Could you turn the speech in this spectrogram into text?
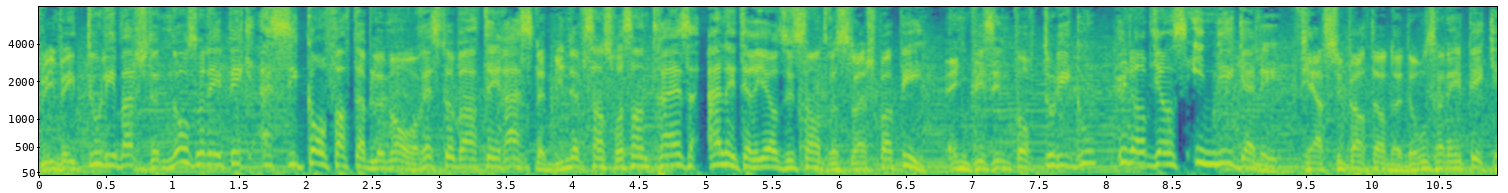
Suivez tous les matchs de nos Olympiques assis confortablement au Resto-Bar Terrasse de 1973 à l'intérieur du centre Slush Poppy. Une cuisine pour tous les goûts, une ambiance inégalée. Fier supporter de nos Olympiques,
